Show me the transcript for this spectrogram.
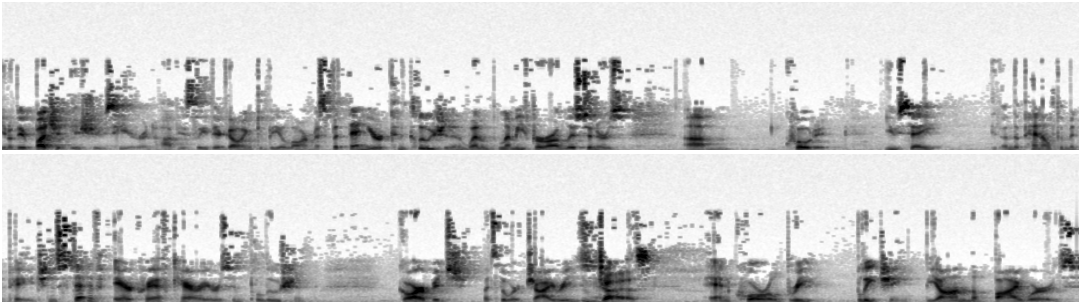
you know, there are budget issues here, and obviously they're going to be alarmist. But then your conclusion, and when, let me, for our listeners, um, quote it. You say on the penultimate page, instead of aircraft carriers and pollution, garbage, what's the word, gyres? Gyres. And coral bre- bleaching, beyond the bywords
